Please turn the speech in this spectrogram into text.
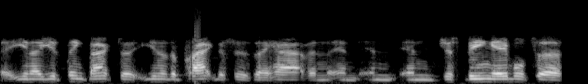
you know you'd think back to you know the practices they have and and and and just being able to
